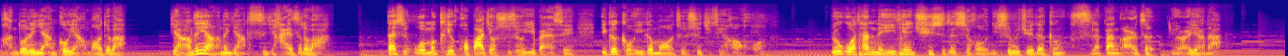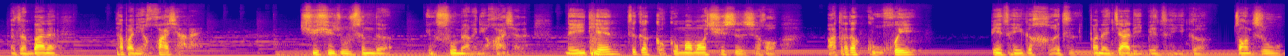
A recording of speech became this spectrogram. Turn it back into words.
很多人养狗养猫对吧？养着养着养自己孩子了吧？但是我们可以活八九十岁、一百岁，一个狗一个猫只有十几岁好活。如果他哪一天去世的时候，你是不是觉得跟死了半个儿子女儿一样的？那怎么办呢？他把你画下来。栩栩如生的用素描给你画下来。哪一天这个狗狗猫猫去世的时候，把它的骨灰变成一个盒子，放在家里变成一个装置物，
